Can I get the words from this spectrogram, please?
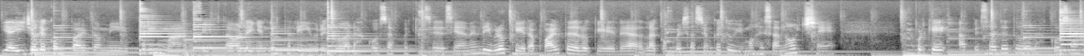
Y ahí yo le comparto a mi prima que estaba leyendo este libro y todas las cosas pues, que se decían en el libro, que era parte de lo que era la conversación que tuvimos esa noche. Porque a pesar de todas las cosas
